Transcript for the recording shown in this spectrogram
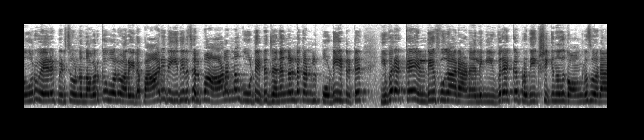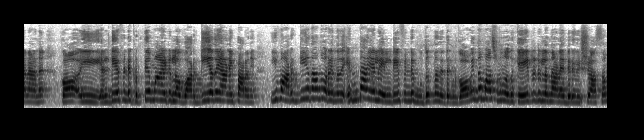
നൂറ് പേരെ പിടിച്ചുകൊണ്ടു അവർക്ക് പോലും അറിയില്ല. അപ്പൊ ആ ഒരു രീതിയിൽ ചിലപ്പോൾ ആളെണ്ണം കൂട്ടിയിട്ട് ജനങ്ങളുടെ കണ്ണിൽ പൊടിയിട്ടിട്ട് ഇവരൊക്കെ എൽ ഡി എഫുകാരാണ് അല്ലെങ്കിൽ ഇവരൊക്കെ പ്രതീക്ഷിക്കുന്നത് കോൺഗ്രസ് വരാനാണ്. ഈ എൽ ഡി എഫിന്റെ കൃത്യമായിട്ടുള്ള വർഗീയതയാണ് ഈ പറഞ്ഞു. ഈ വർഗീയത എന്ന് പറയുന്നത് എന്തായാലും എൽ ഡി എഫിന്റെ മുതിർന്ന നേതാക്കൾ. ഗോവിന്ദ മാസ്റ്റർ ഒന്നും അത് കേട്ടിട്ടില്ലെന്നാണ് എന്റെ ഒരു വിശ്വാസം.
